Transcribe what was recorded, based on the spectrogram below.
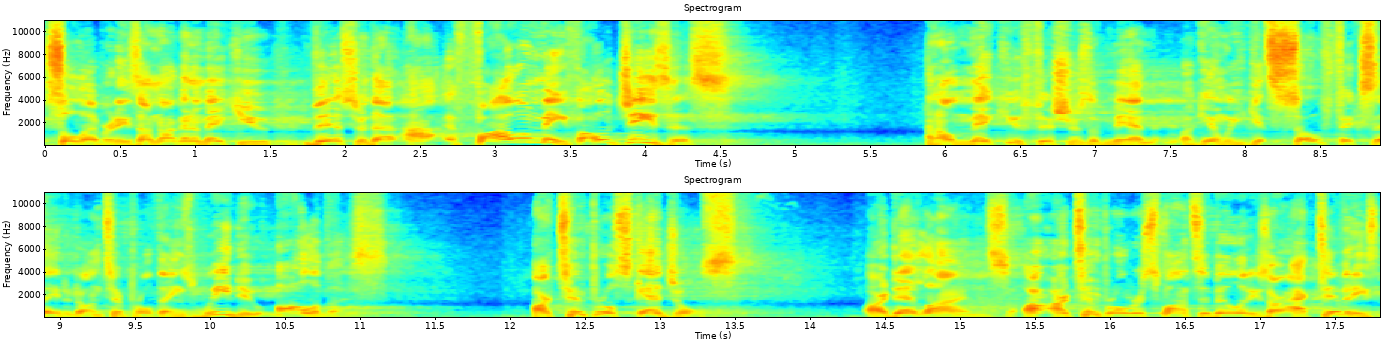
celebrities. I'm not going to make you this or that. I, follow me, follow Jesus, and I'll make you fishers of men. Again, we get so fixated on temporal things. We do, all of us. Our temporal schedules, our deadlines, our, our, temporal responsibilities, our activities,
